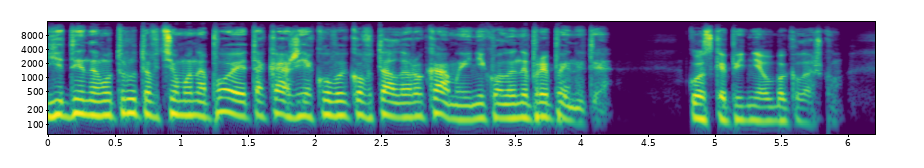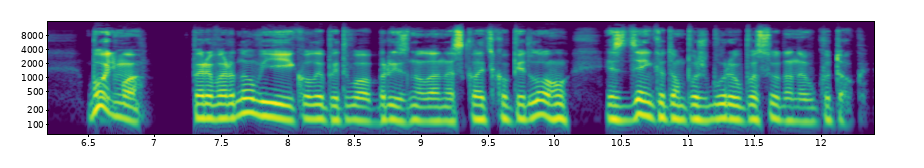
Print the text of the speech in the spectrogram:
Єдина отрута в цьому напої така ж, яку ви ковтали роками і ніколи не припините. Коска підняв баклажку. Будьмо. Перевернув її, коли питво бризнуло на складську підлогу, з дзенькотом пожбурив посудину в куток.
